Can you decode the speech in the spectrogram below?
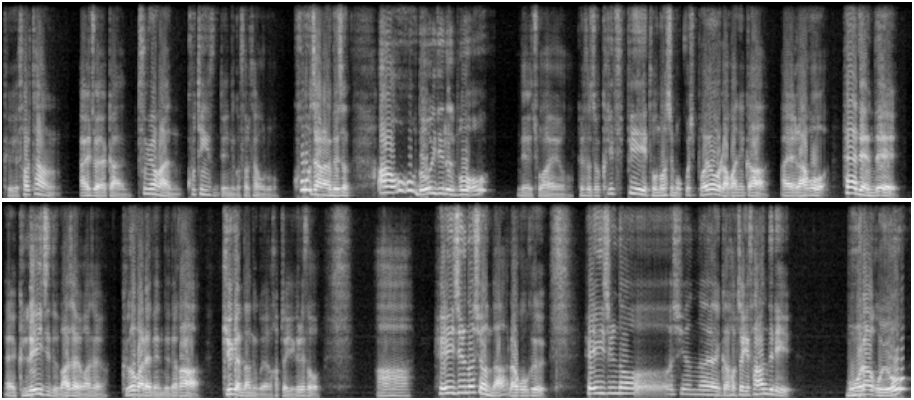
그 설탕 알죠? 약간 투명한 코팅돼 있는 거 설탕으로. 코자랑 내전 아우 너희들은 뭐? 네 좋아해요. 그래서 저 크리스피 도넛이 먹고 싶어요? 라고 하니까 아니 라고 해야 되는데 예, 글레이즈드 맞아요 맞아요. 그거 말해야 되는데 내가 기억이 안 나는 거예요 갑자기. 그래서 아 헤이즐넛이었나? 라고 그 헤이즐넛이었나? 그러니까 갑자기 사람들이 뭐라고요?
